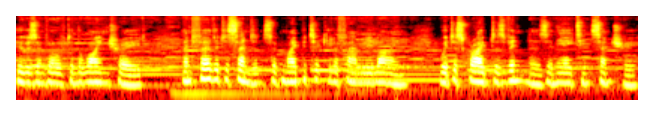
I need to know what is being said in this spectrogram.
who was involved in the wine trade, and further descendants of my particular family line were described as vintners in the 18th century.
